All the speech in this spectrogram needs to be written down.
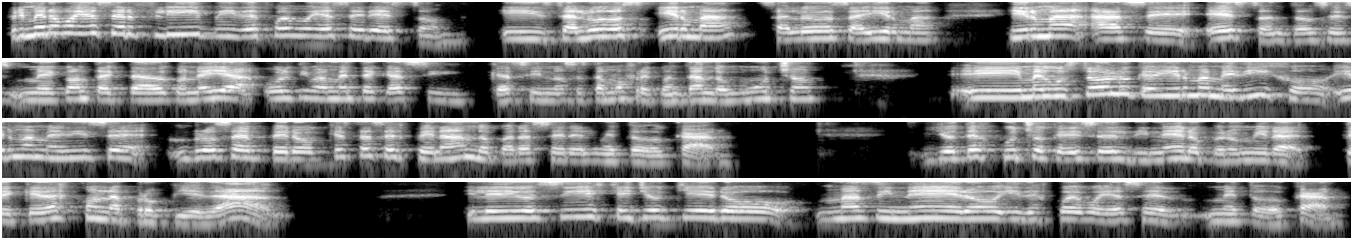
primero voy a hacer flip y después voy a hacer esto. Y saludos Irma, saludos a Irma. Irma hace esto, entonces me he contactado con ella. Últimamente casi, casi nos estamos frecuentando mucho. Y me gustó lo que Irma me dijo. Irma me dice, Rosa, pero ¿qué estás esperando para hacer el método CAR? Yo te escucho que dice el dinero, pero mira, te quedas con la propiedad. Y le digo, sí, es que yo quiero más dinero y después voy a hacer método CAR.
